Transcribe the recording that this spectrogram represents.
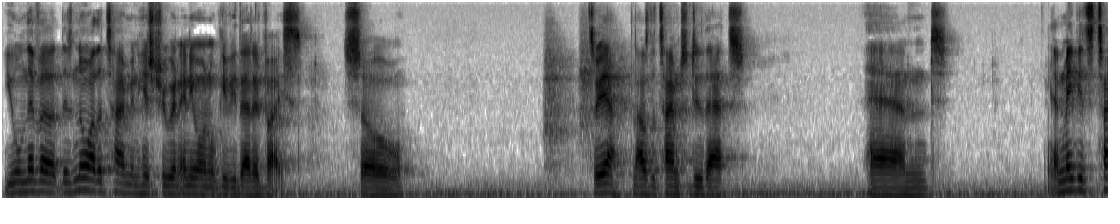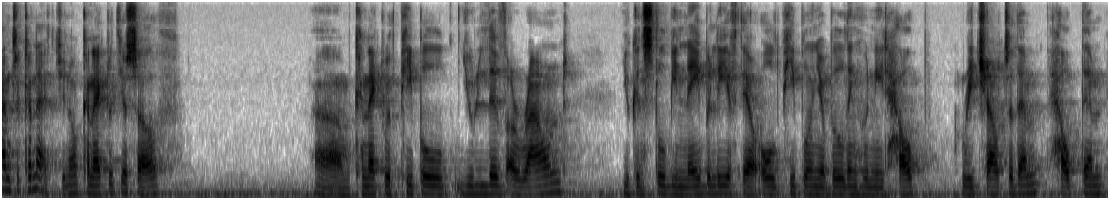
You'll never. There's no other time in history when anyone will give you that advice. So, so yeah, now's the time to do that. And and maybe it's time to connect. You know, connect with yourself. Um, connect with people you live around. You can still be neighborly if there are old people in your building who need help. Reach out to them, help them.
